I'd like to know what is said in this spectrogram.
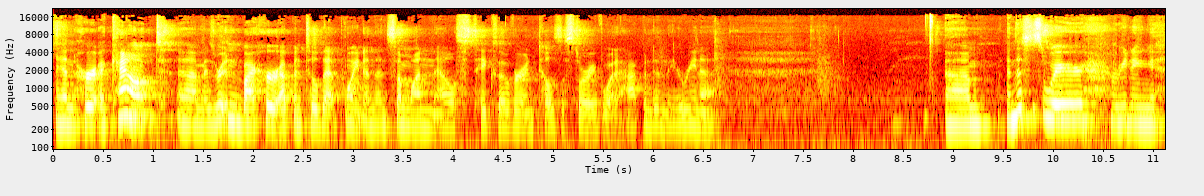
and her account um, is written by her up until that point, and then someone else takes over and tells the story of what happened in the arena. Um, and this is where reading,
